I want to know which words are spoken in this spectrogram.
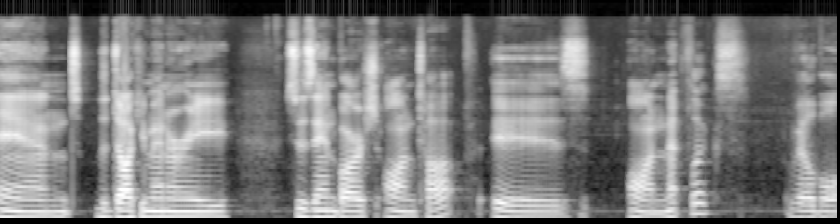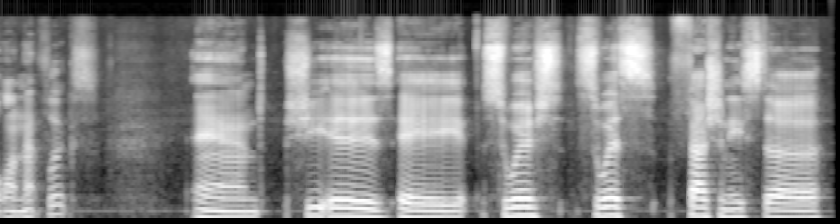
and the documentary Susanne Bartsch on Top is on Netflix, available on Netflix and she is a Swiss Swiss fashionista,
